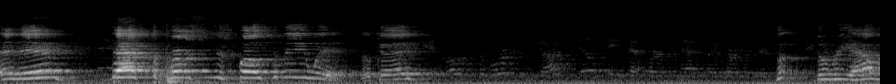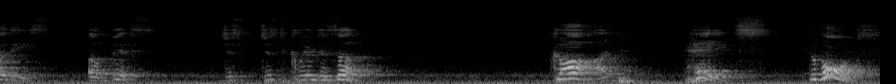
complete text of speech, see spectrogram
Amen? That's the person you're supposed to be with. Okay? The, the realities of this, just, just to clear this up, God hates divorce.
